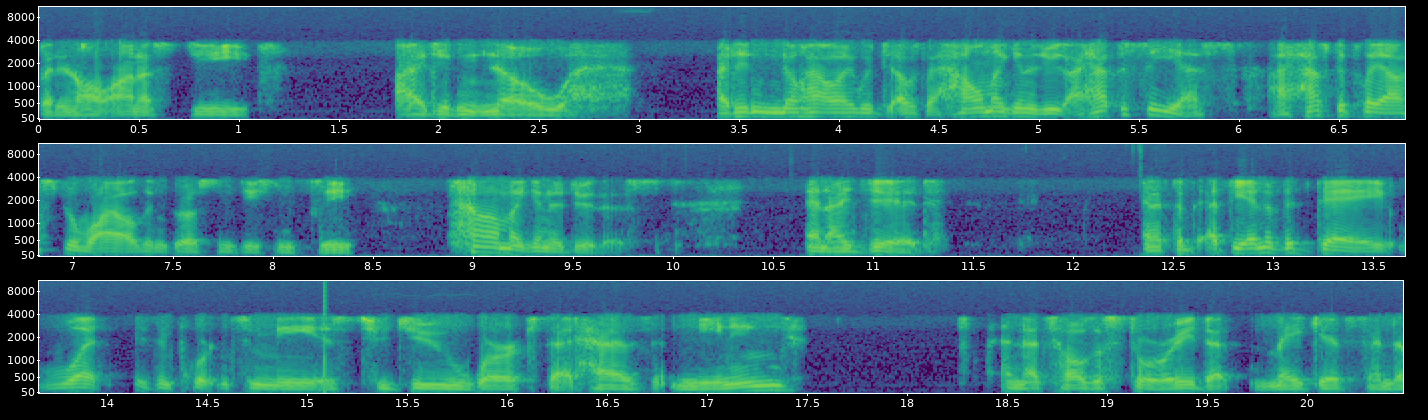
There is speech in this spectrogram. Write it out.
But in all honesty, I didn't know. I didn't know how I would. I was like, how am I going to do? That? I have to say yes. I have to play Oscar Wilde in Gross Indecency. How am I going to do this? And I did. And at the, at the end of the day, what is important to me is to do work that has meaning and that tells a story that may give send a,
